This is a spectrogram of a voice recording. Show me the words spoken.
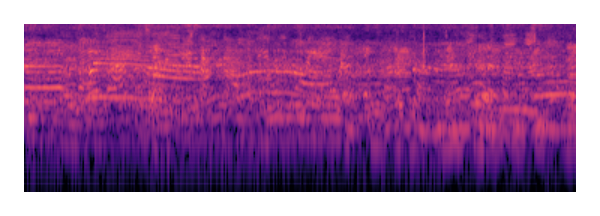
ซึ่งภายในสังเกตเรียเป็นอย่างแน่นแฟ้นจริงๆครั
